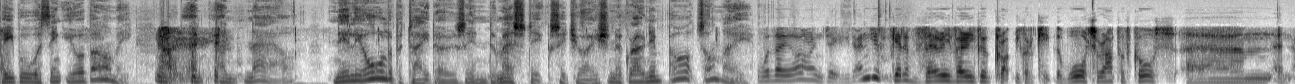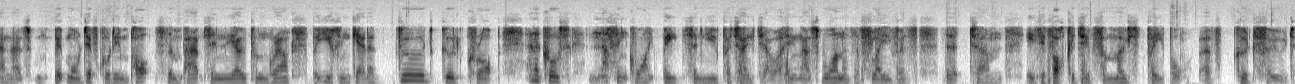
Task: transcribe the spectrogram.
people would think you were balmy. and, and now nearly all the potatoes in domestic situation are grown in pots, aren't they? Well, they are indeed, and you can get a very, very good crop. You've got to keep the water up, of course, um, and, and that's a bit more difficult in pots than perhaps in the open ground. But you can get a good, good crop, and of course, nothing quite beats a new potato. I think that's one of the flavours that um, is evocative for most people of good food,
